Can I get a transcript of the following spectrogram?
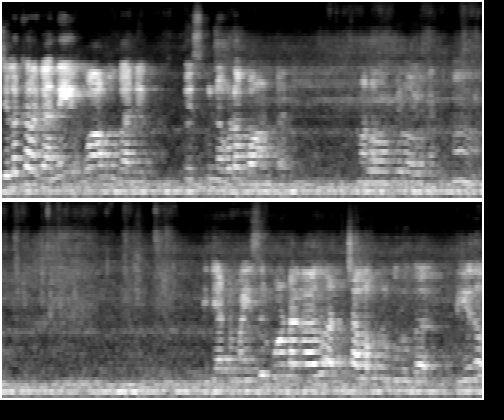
జీలకర్ర కానీ వాము కానీ వేసుకున్నా కూడా బాగుంటుంది మనం. ఇది అటు మైసూర్ బోండా కాదు అటు చల్ల పురుగులు కాదు. ఏదో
